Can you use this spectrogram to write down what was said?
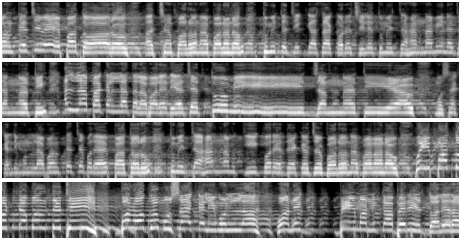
বলতেছে, এ পাথর আচ্ছা বলো না বলো না, তুমি তো জিজ্ঞাসা করেছিলে, তুমি জাহান্নামী না জান্নাতি? আল্লাহ পাক আল্লাহ তাআলা বলে দিয়েছে, তুমি জান্নাতি মুসা কালিমুল্লাহ বলতেছে, বলে, এ পাথর, তুমি জাহান্নাম কি করে দেখেছ, বলো না বলো না। ওই পাথরটা বলতেছি, বলো গো মুসা কালিমুল্লাহ, অনেক বেঈমান কাফের দলেরা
